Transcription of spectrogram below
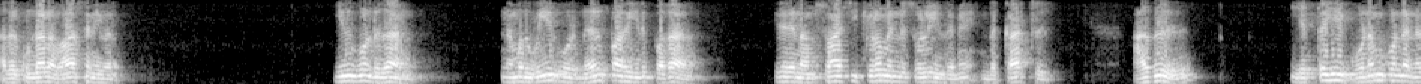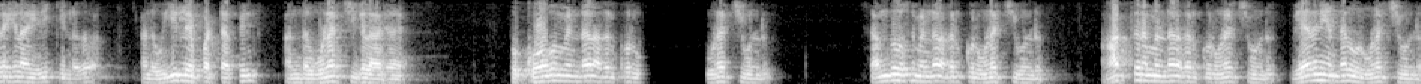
அதற்குண்டான வாசனை வரும். இதுபோன்றுதான் நமது உயிர் ஒரு நெருப்பாக இருப்பதால் இதை நாம் சுவாசிக்கிறோம் என்று சொல்கின்றமே இந்த காற்று. அது எத்தகைய குணம் கொண்ட நிலைகளாக இருக்கின்றதோ அந்த உயிரிலே பட்ட பின் அந்த உணர்ச்சிகளாக இப்போ கோபம் என்றால் அதற்கு ஒரு உணர்ச்சி உண்டு. சந்தோஷம் என்றால் அதற்கு ஒரு உணர்ச்சி உண்டு. ஆத்திரம் என்றால் அதற்கு ஒரு உணர்ச்சி உண்டு. வேதனை என்றால் ஒரு உணர்ச்சி உண்டு.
